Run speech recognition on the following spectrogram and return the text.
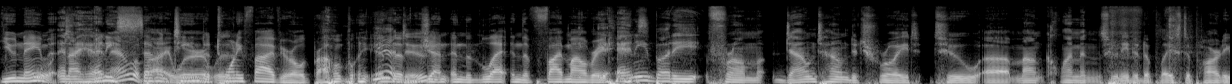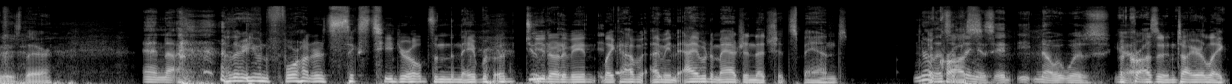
You name Well, it. and I had any an alibi 17 where to it was- 25 year old probably Yeah, in the dude. gen, in the le, in the five mile radius. Anybody from downtown Detroit to uh, Mount Clemens who needed a place to party was there. And uh, Are there even 416 year olds in the neighborhood? Dude, you know what I it- mean? Like, how, I mean, I would imagine that shit spanned no, that's the thing is, it, it- no, it was yeah. across an entire like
